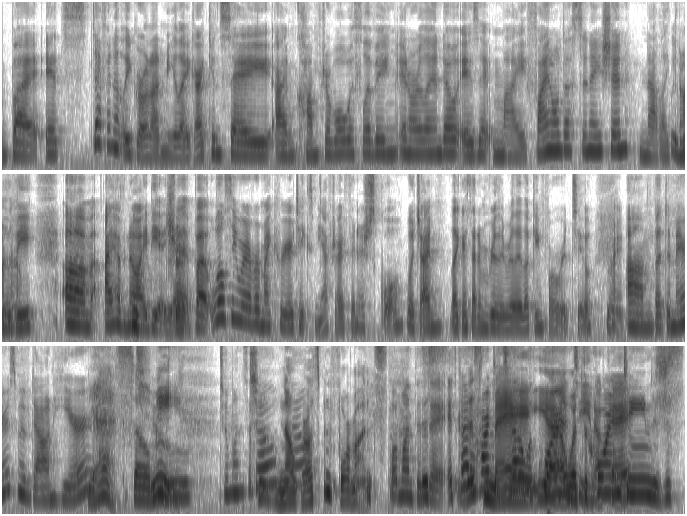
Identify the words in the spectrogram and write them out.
But it's definitely grown on me. Like, I can say I'm comfortable with living in Orlando. Is it my final destination? Not like the movie. Um, I have no idea Sure. yet, but we'll see wherever my career takes me after I finish school, which I'm, like I said, I'm really, really looking forward to. Right. Um, but Damaris moved down here. Yes, so two- me. Two months Two- ago? no, now? girl, it's been four months. What month is This- it? It's kind of hard May, to tell with quarantine. Yeah, with the okay? quarantine, it's just.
